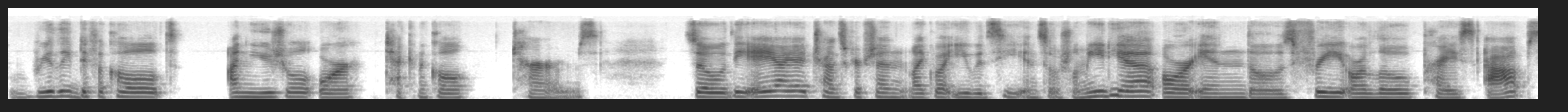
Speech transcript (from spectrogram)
really difficult, unusual, or technical terms. So the AI transcription, like what you would see in social media or in those free or low price apps,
